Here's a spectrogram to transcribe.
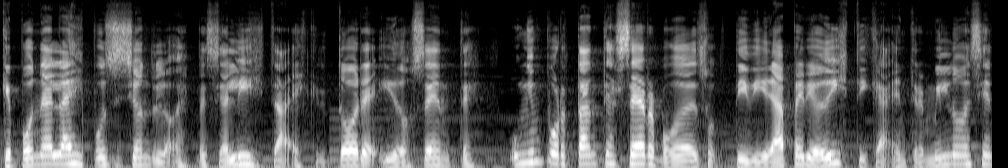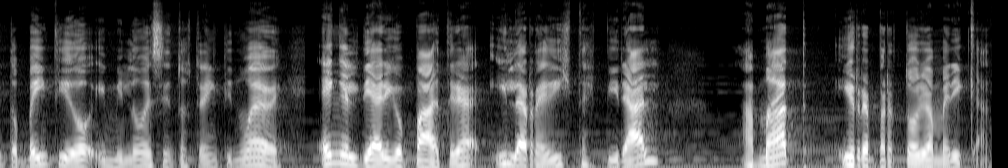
que pone a la disposición de los especialistas, escritores y docentes un importante acervo de su actividad periodística entre 1922 y 1939 en el diario Patria y la revista Espiral, Amat y Repertorio Americano.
